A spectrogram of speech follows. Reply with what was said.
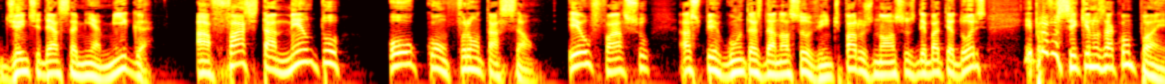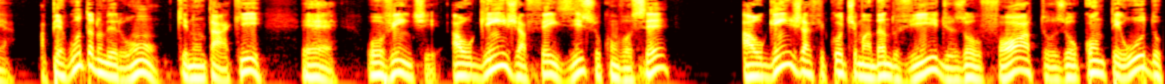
diante dessa minha amiga? Afastamento ou confrontação? Eu faço as perguntas da nossa ouvinte para os nossos debatedores e para você que nos acompanha. A pergunta número um, que não está aqui, é: ouvinte, alguém já fez isso com você? Alguém já ficou te mandando vídeos ou fotos ou conteúdo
